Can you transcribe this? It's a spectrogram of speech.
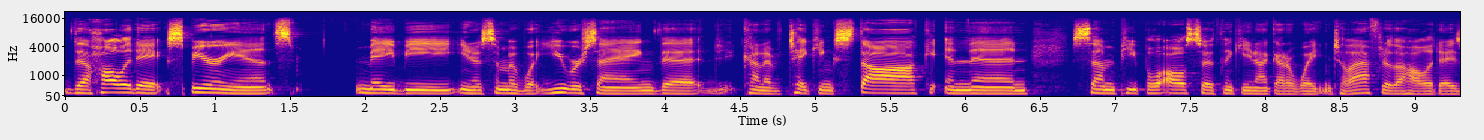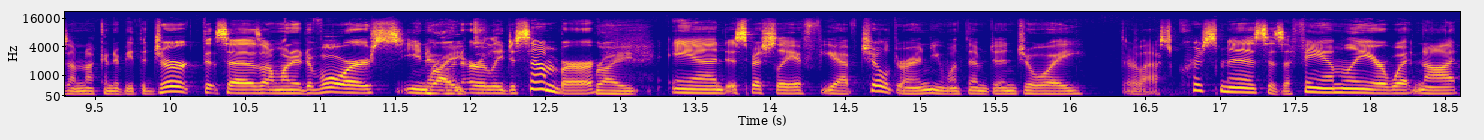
the holiday experience maybe you know some of what you were saying that kind of taking stock and then some people also thinking i got to wait until after the holidays i'm not going to be the jerk that says i want a divorce you know Right. in early december Right. and especially if you have children you want them to enjoy their last Christmas as a family or whatnot.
